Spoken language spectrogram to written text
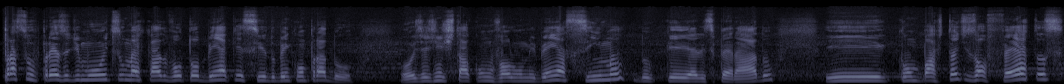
Para surpresa de muitos, o mercado voltou bem aquecido, bem comprador. Hoje a gente está com um volume bem acima do que era esperado e com bastantes ofertas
